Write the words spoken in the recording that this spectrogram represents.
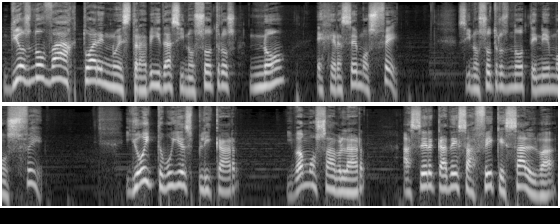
Dios no va a actuar en nuestra vida si nosotros no ejercemos fe. si nosotros no tenemos fe. Y hoy te voy a explicar y vamos a hablar acerca de esa fe que salva,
